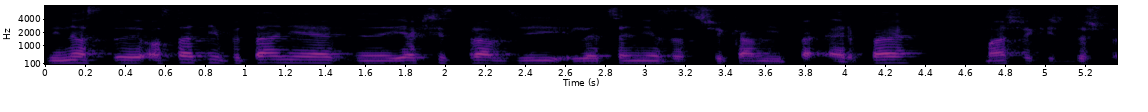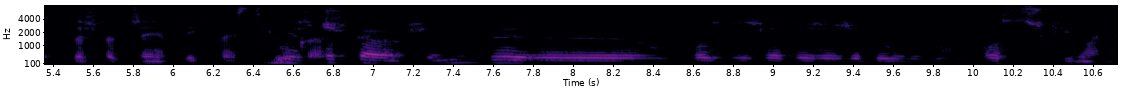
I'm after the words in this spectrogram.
I nas, y, ostatnie pytanie, y, jak się sprawdzi lecenie zastrzykami PRP? Masz jakieś doświ- doświadczenie w tej kwestii, Nie Łukasz? spotkałem się nigdy y, w Ozgryzlaterze, że był ostrzykiwanie.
